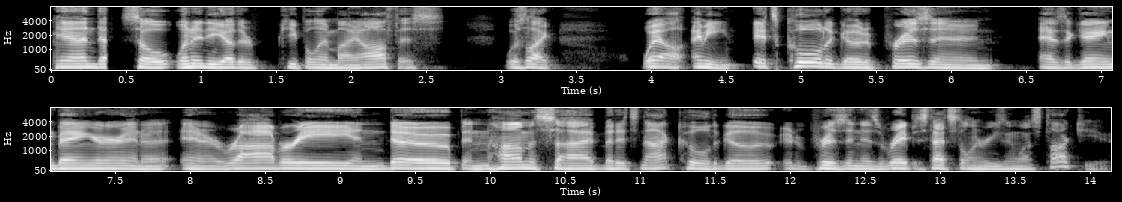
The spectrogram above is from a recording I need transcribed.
And uh, so one of the other people in my office was like, well, I mean, it's cool to go to prison as a gangbanger and a, and a robbery and dope and homicide, but it's not cool to go to prison as a rapist. That's the only reason he wants to talk to you.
